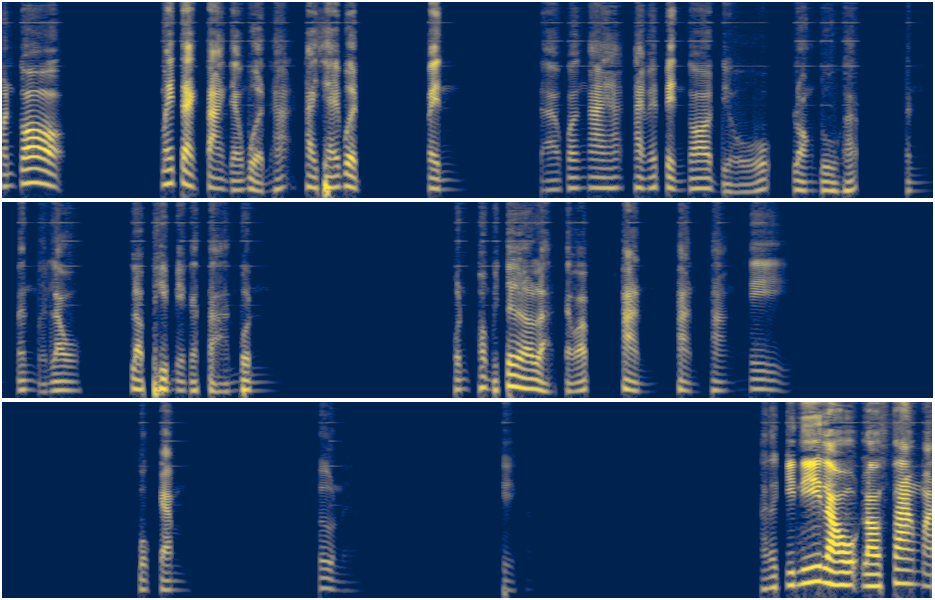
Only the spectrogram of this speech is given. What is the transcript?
มันก็ไม่แตกต่างจาก Word นะฮะใครใช้ Word เป็นแล้วก็ง่ายฮะใครไม่เป็นก็เดี๋ยวลองดูครับ มันมันเหมือนเราเราพิมพ์เอกสารบน บนคอมพิวเตอร์เราแหละแต่ว่าผ่านผ่านทางไอ้โปรแกรมเออนะโอเคครับอะตะกี้นี้เราเราสร้างมา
